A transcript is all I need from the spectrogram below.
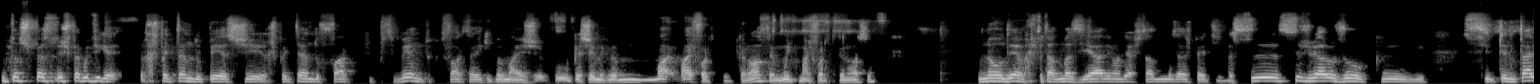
Portanto, espero, espero que o Benfica, respeitando o PSG, respeitando o facto, percebendo que de facto é a equipa mais, o PSG é uma equipa mais, mais forte que a nossa, é muito mais forte que a nossa, não deve respeitar demasiado e não deve estar demasiado expectativa. Se, se jogar o jogo que, se tentar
